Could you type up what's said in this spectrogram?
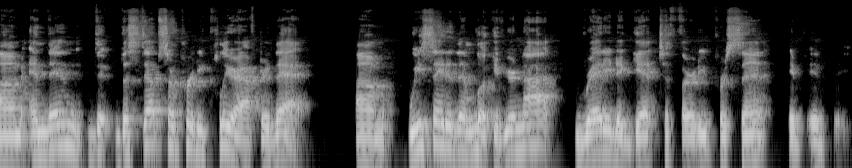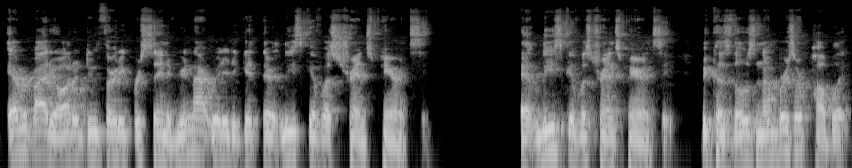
Um, and then the, the, steps are pretty clear after that. Um, we say to them, look, if you're not ready to get to 30%, if, if everybody ought to do 30%, if you're not ready to get there, at least give us transparency. At least give us transparency because those numbers are public.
